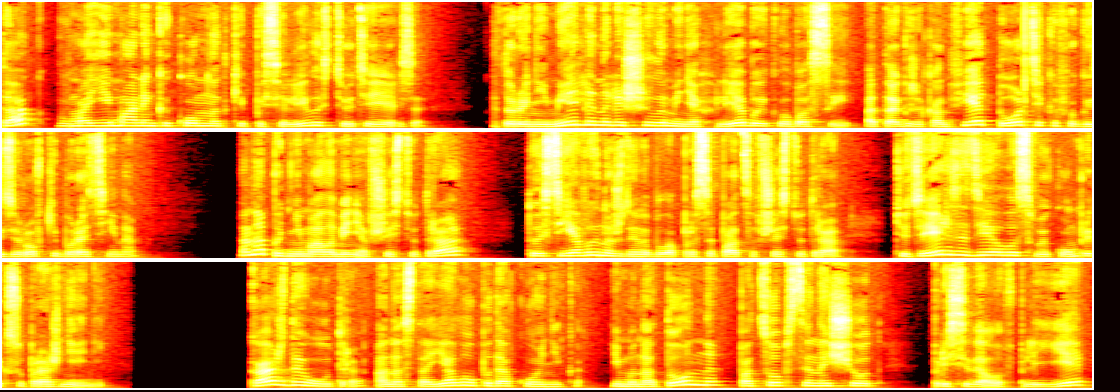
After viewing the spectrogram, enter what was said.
Так в моей маленькой комнатке поселилась тетя Эльза, которая немедленно лишила меня хлеба и колбасы, а также конфет, тортиков и газировки Буратино. Она поднимала меня в 6 утра, то есть я вынуждена была просыпаться в 6 утра. Тетя Эльза делала свой комплекс упражнений. Каждое утро она стояла у подоконника и монотонно, под собственный счет, приседала в плие,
